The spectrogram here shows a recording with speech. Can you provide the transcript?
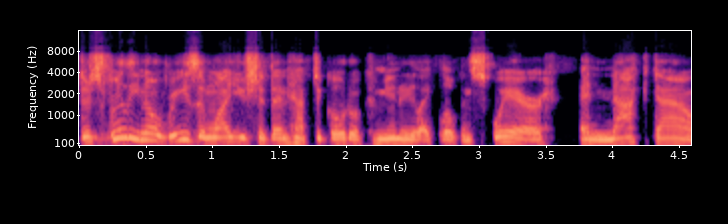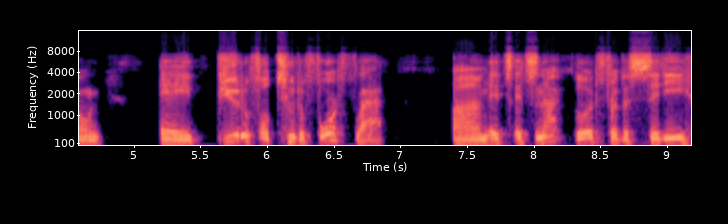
there's really no reason why you should then have to go to a community like Logan Square and knock down a beautiful two to four flat. Um, it's it's not good for the city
